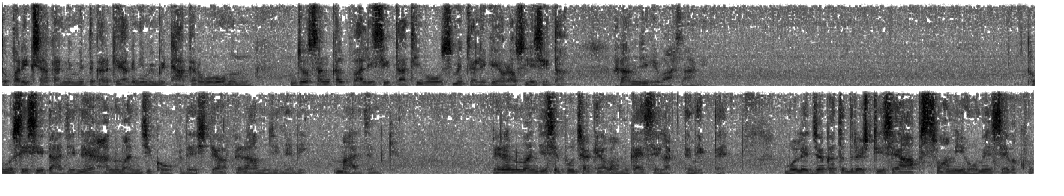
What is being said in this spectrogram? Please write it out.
तो परीक्षा का निमित्त करके अग्नि में बिठाकर वो हूँ जो संकल्प वाली सीता थी, वो उसमें चली गई और असली सीता राम जी के पास आ गई। तो उसी सीता जी ने हनुमान जी को उपदेश दिया और फिर राम जी ने भी मार्जन किया। फिर हनुमान जी से पूछा कि अब हम कैसे लगते दिखते हैं? बोले, जगत दृष्टि से आप स्वामी हो, मैं सेवक हूँ।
